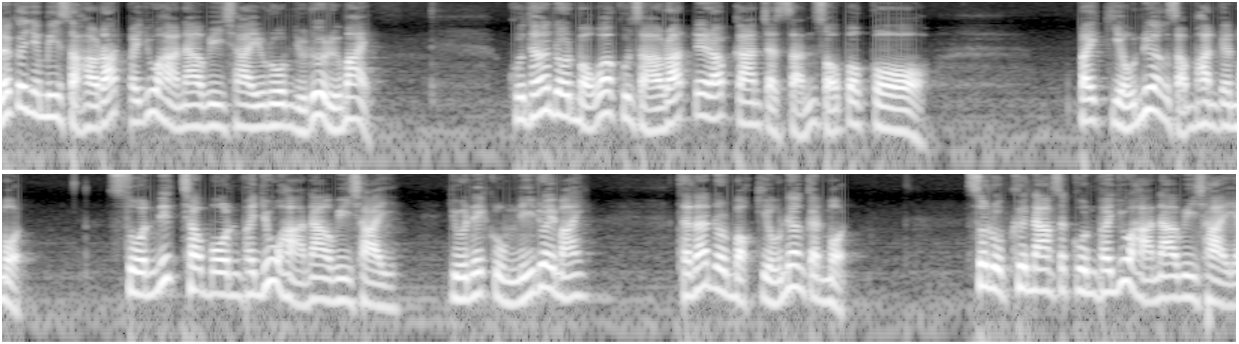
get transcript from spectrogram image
แล้วก็ยังมีสหรัฐประยุหานาวีชัยรวมอยู่ด้วยหรือไม่ คุณธนดลบอกว่าคุณสหรัฐได้รับการจัดสรรสปก ไปเกี่ยวเนื่องสัมพันธ์กันหมด ส่วนนิชบลพยุหานาวีชัย อยู่ในกลุ่มนี้ด้วยไหมธนดลบอกเกี่ยวเนื่องกันหมด สรุปคือนามสกุลพยุหานาวีชัย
